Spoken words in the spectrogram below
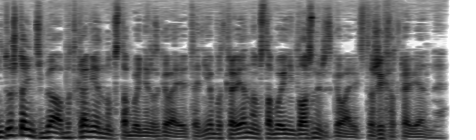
не то, что они тебя об откровенном с тобой не разговаривают, они об откровенном с тобой не должны разговаривать, это же их откровенное.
